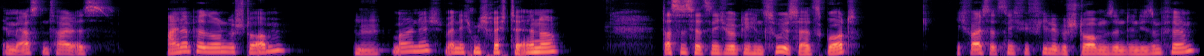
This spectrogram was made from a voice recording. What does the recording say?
im ersten Teil ist eine Person gestorben, mhm. meine ich, wenn ich mich recht erinnere. Das ist jetzt nicht wirklich ein Suicide Squad. Ich weiß jetzt nicht, wie viele gestorben sind in diesem Film.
